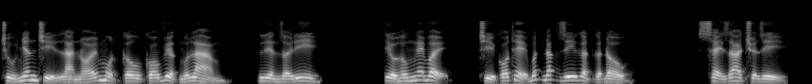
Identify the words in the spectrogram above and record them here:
chủ nhân chỉ là nói một câu có việc muốn làm, liền rời đi. Tiểu hồng nghe vậy, chỉ có thể bất đắc dĩ gật gật đầu. Xảy ra chuyện gì?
